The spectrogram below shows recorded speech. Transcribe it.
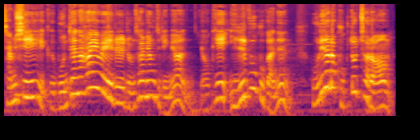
잠시 그 몬테나 하이웨이를 좀 설명드리면 여기에 일부 구간은 우리나라 국도처럼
